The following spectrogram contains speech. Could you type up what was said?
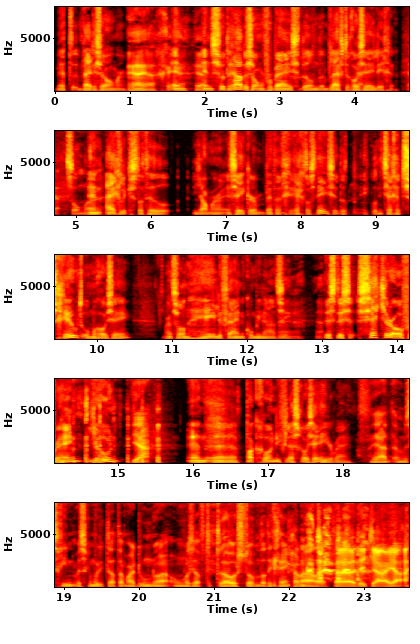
met bij de zomer. Ja, ja, gek? En, ja. en zodra de zomer voorbij is, dan blijft de rosé liggen. ja, zonde. En eigenlijk is dat heel jammer. En zeker met een gerecht als deze. Dat, ik wil niet zeggen het schreeuwt om rosé, maar het is wel een hele fijne combinatie. Ja, ja, ja. Dus, dus zet je er overheen, Jeroen, ja, en eh, pak gewoon die fles rosé hierbij. ja, misschien, misschien moet ik dat dan maar doen eh, om mezelf te troosten, omdat ik geen garnaal heb eh, dit jaar. Ja.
